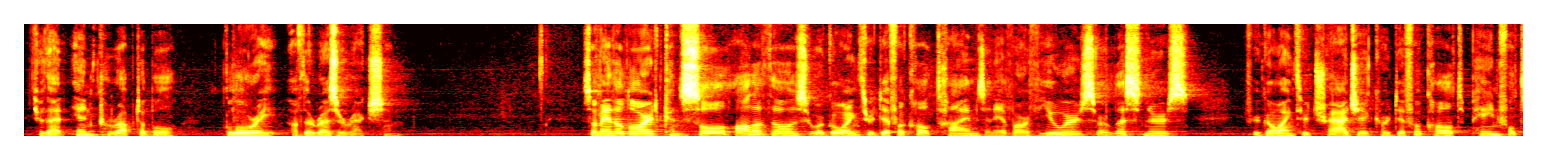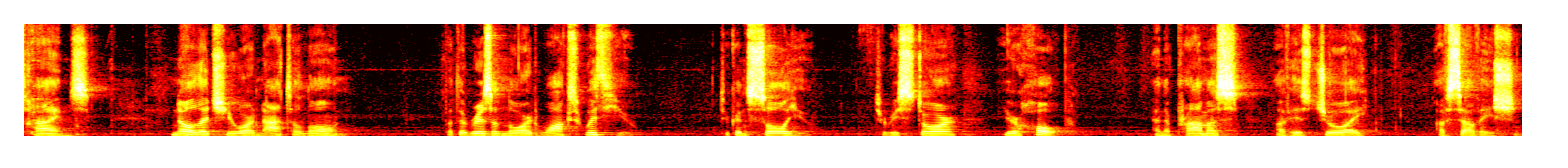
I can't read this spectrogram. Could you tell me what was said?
to that incorruptible glory of the resurrection. So may the Lord console all of those who are going through difficult times, any of our viewers or listeners. If you're going through tragic or difficult, painful times, know that you are not alone, but the risen Lord walks with you to console you, to restore your hope and the promise of his joy of salvation.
